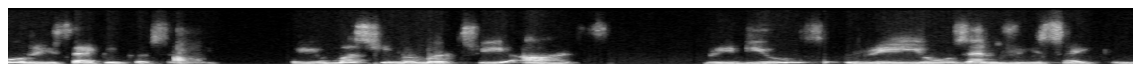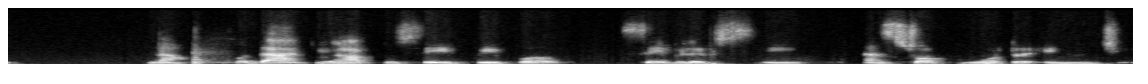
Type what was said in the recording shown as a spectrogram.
वो रिसाइकिल कर सकते हैं। You must remember three arts reduce, reuse, and recycle. Now, for that, you have to save paper, save electricity, and stop water energy.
